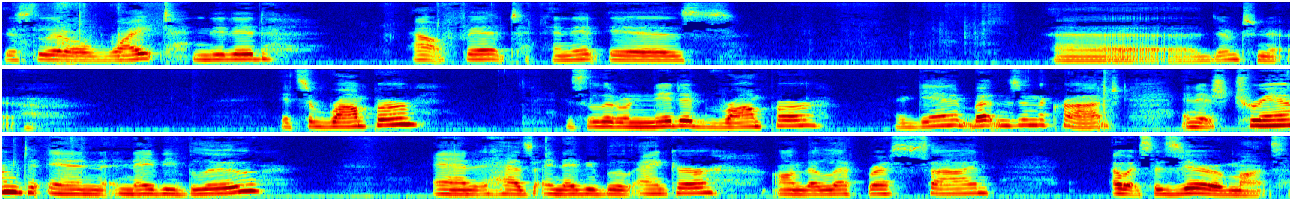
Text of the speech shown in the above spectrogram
this little white knitted outfit and it is uh, don't you know? It's a romper. It's a little knitted romper. Again it buttons in the crotch and it's trimmed in navy blue and it has a navy blue anchor on the left breast side oh it's a zero month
